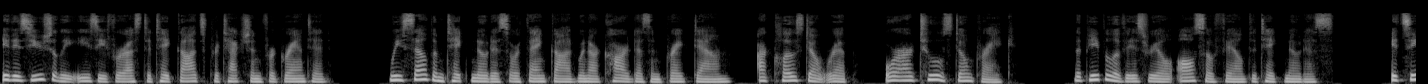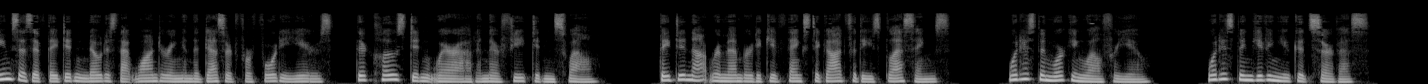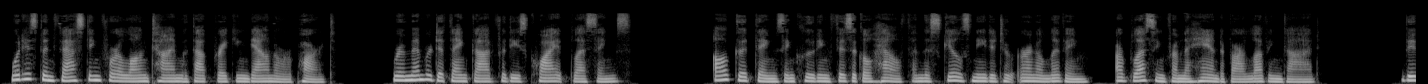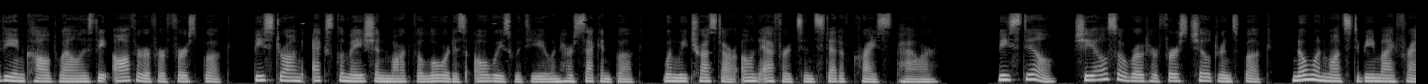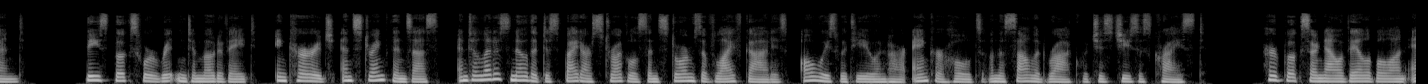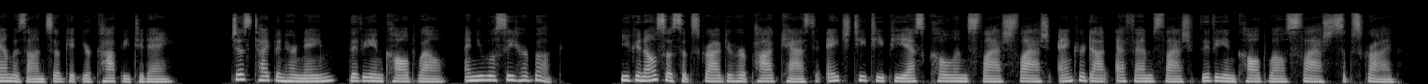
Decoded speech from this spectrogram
It is usually easy for us to take God's protection for granted. We seldom take notice or thank God when our car doesn't break down, our clothes don't rip, or our tools don't break. The people of Israel also failed to take notice. It seems as if they didn't notice that wandering in the desert for 40 years, their clothes didn't wear out and their feet didn't swell. They did not remember to give thanks to God for these blessings. What has been working well for you? What has been giving you good service? What has been fasting for a long time without breaking down or apart? Remember to thank God for these quiet blessings. All good things, including physical health and the skills needed to earn a living, are blessing from the hand of our loving God. Vivienne Caldwell is the author of her first book, Be Strong! Exclamation mark The Lord is always with you in her second book, When We Trust Our Own Efforts Instead of Christ's Power. Be Still, she also wrote her first children's book, No One Wants to Be My Friend. These books were written to motivate, encourage, and strengthens us, and to let us know that despite our struggles and storms of life, God is always with you and our anchor holds on the solid rock which is Jesus Christ. Her books are now available on Amazon, so get your copy today. Just type in her name, Vivienne Caldwell, and you will see her book. You can also subscribe to her podcast at https colon slash slash anchor.fm slash Vivienne Caldwell slash subscribe.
